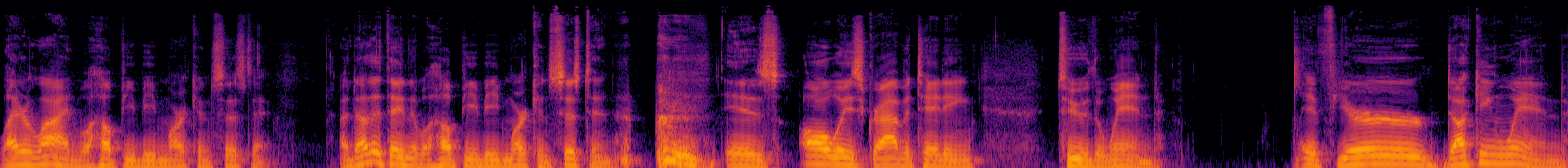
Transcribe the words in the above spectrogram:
lighter line will help you be more consistent. Another thing that will help you be more consistent is always gravitating to the wind if you're ducking wind,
